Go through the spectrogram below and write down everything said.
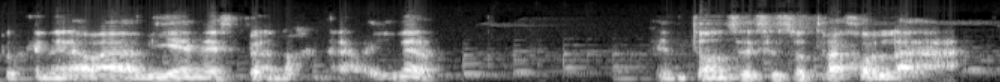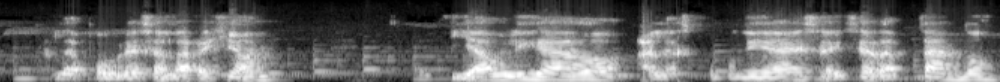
pues, generaba bienes, pero no generaba dinero. Entonces eso trajo la, la pobreza a la región y ha obligado a las comunidades a irse adaptando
